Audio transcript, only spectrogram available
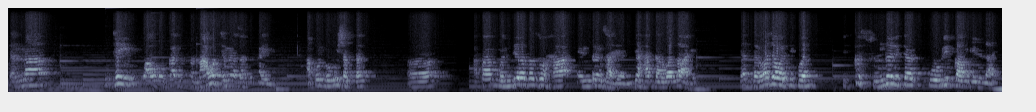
त्यांना कुठेही वाव- नाव ठेवण्यासारखं काही नाही. आपण बघू शकता अं, आता मंदिराचा जो हा एंट्रन्स आहे म्हणजे हा दरवाजा आहे या दरवाजावरती पण इतकं सुंदररित्या कोरीव काम केलेलं आहे.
